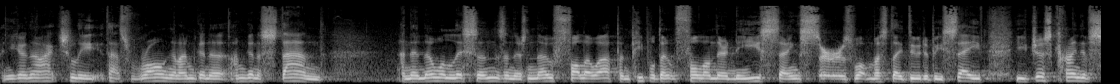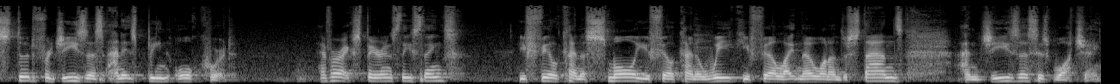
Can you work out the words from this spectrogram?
And you go, no, actually, that's wrong, and I'm going to I'm going to stand. And then no one listens, and there's no follow up, and people don't fall on their knees saying, Sirs, what must I do to be saved? You just kind of stood for Jesus, and it's been awkward. Ever experienced these things? You feel kind of small, you feel kind of weak, you feel like no one understands, and Jesus is watching.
